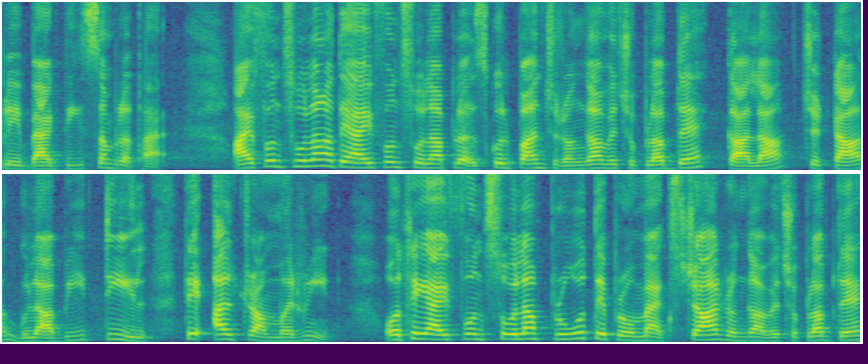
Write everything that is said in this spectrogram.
ਪਲੇਬੈਕ ਦੀ ਸਮਰੱਥਾ ਹੈ। ਆਈਫੋਨ 16 ਅਤੇ ਆਈਫੋਨ 16 ਪਲੱਸ ਕੁੱਲ 5 ਰੰਗਾਂ ਵਿੱਚ ਉਪਲਬਧ ਹੈ, ਕਾਲਾ, ਚਿੱਟਾ, ਗੁਲਾਬੀ ਟੀਲ ਤੇ ਅਲਟਰਾ ਮਰੀਨ ਉਥੇ ਆਈਫੋਨ 16 ਪ੍ਰੋ ਤੇ ਪ੍ਰੋ ਮੈਕਸ ਚਾਰ ਰੰਗਾਂ ਵਿੱਚ ਉਪਲਬਧ ਹੈ,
